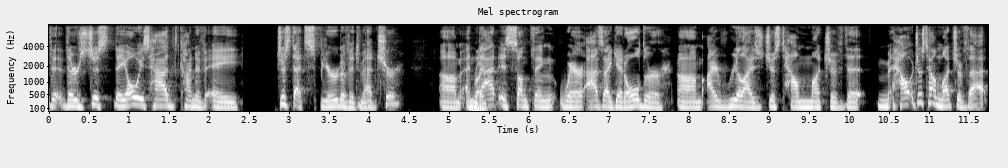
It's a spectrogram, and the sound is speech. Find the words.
th- there's just they always had kind of a just that spirit of adventure. Um, and right. that is something where, as I get older, um, I realize just how much of the how just how much of that,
